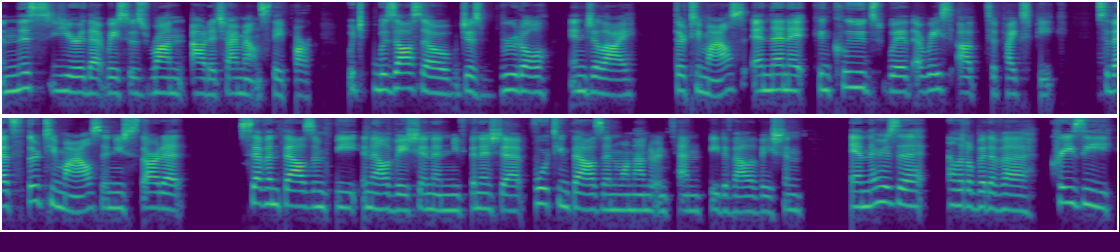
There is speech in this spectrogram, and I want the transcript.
And this year, that race was run out at Cheyenne Mountain State Park, which was also just brutal in July, 13 miles. And then it concludes with a race up to Pikes Peak. So that's 13 miles, and you start at 7,000 feet in elevation and you finish at 14,110 feet of elevation. And there is a, a little bit of a crazy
